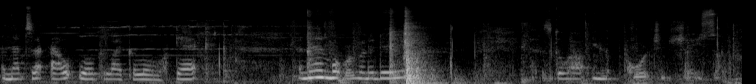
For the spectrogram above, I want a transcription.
And that's an outlook like a little deck. And then what we're gonna do is go out in the porch and show you something.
